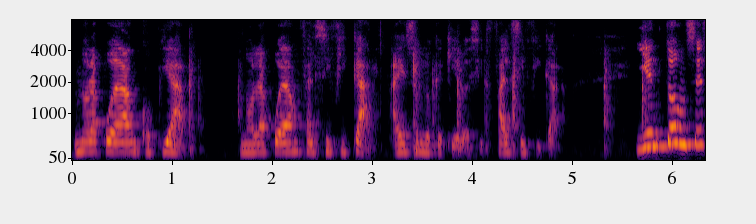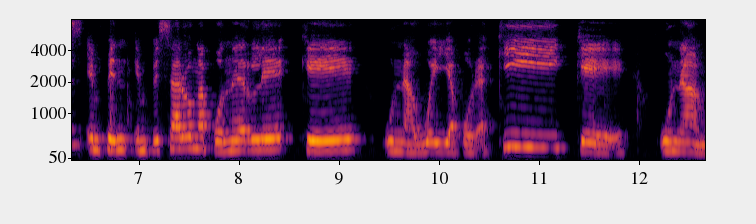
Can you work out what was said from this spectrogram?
no la puedan copiar, no la puedan falsificar. A eso es lo que quiero decir, falsificar. Y entonces empezaron a ponerle que una huella por aquí, que una,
